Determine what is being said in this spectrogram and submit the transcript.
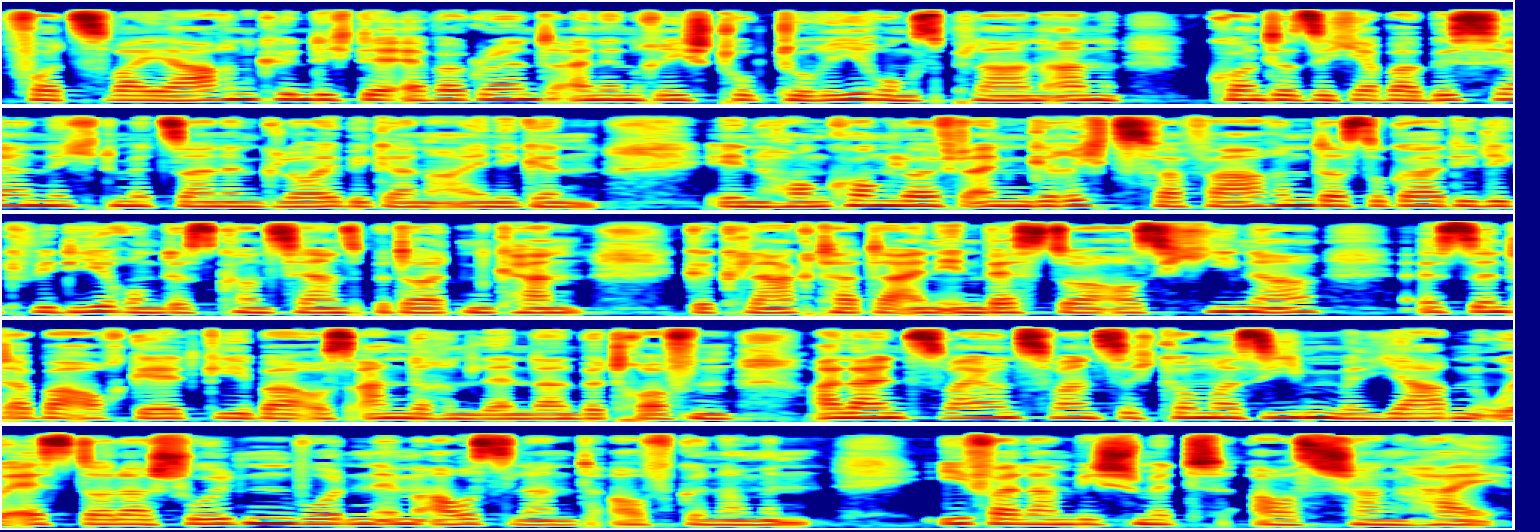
Vor zwei Jahren kündigte Evergrande einen Restrukturierungsplan an, konnte sich aber bisher nicht mit seinen Gläubigern einigen. In Hongkong läuft ein Gerichtsverfahren, das sogar die Liquidierung des des Konzerns bedeuten kann. Geklagt hatte ein Investor aus China. Es sind aber auch Geldgeber aus anderen Ländern betroffen. Allein 22,7 Milliarden US-Dollar Schulden wurden im Ausland aufgenommen. Eva Lambi-Schmidt aus Shanghai.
